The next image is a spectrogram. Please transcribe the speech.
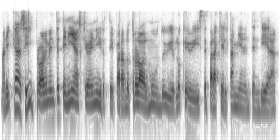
marica, sí, probablemente tenías que venirte para el otro lado del mundo y vivir lo que viviste para que él también entendiera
